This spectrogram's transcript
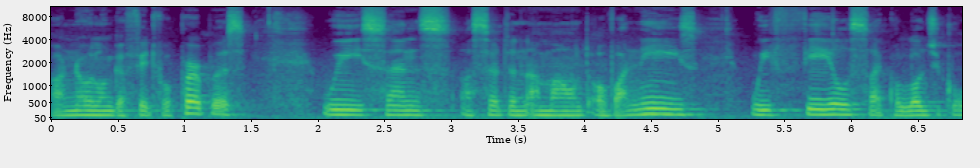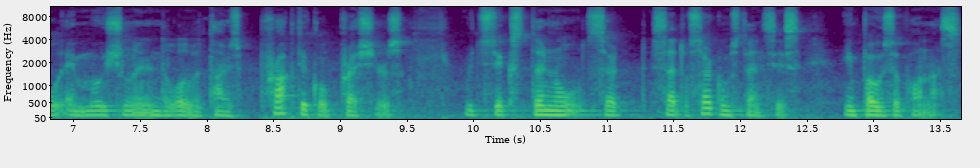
are no longer fit for purpose. We sense a certain amount of unease. We feel psychological, emotional, and a lot of times practical pressures which the external set of circumstances impose upon us.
